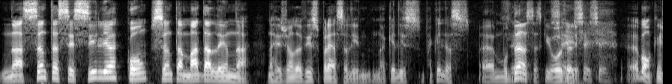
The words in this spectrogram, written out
Na Santa Cecília com Santa Madalena, na região da Via Expressa ali, naqueles, naquelas eh, mudanças que houve sei, ali. sei, sei. É bom, quem,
